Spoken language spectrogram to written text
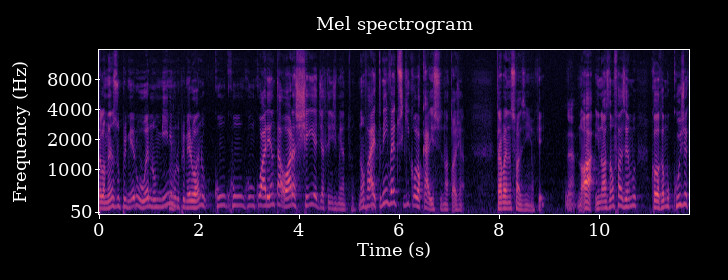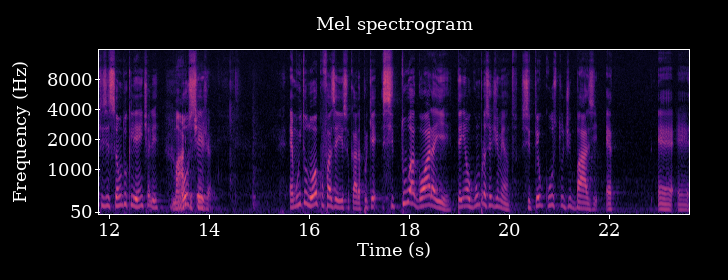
pelo menos no primeiro ano, no mínimo no primeiro ano, com, com, com 40 horas cheia de atendimento. Não vai, tu nem vai conseguir colocar isso na tua agenda. Trabalhando sozinho, ok? É. Ó, e nós não fazemos, colocamos custo de aquisição do cliente ali. Marketing. Ou seja, é muito louco fazer isso, cara, porque se tu agora aí tem algum procedimento, se teu custo de base é, é, é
